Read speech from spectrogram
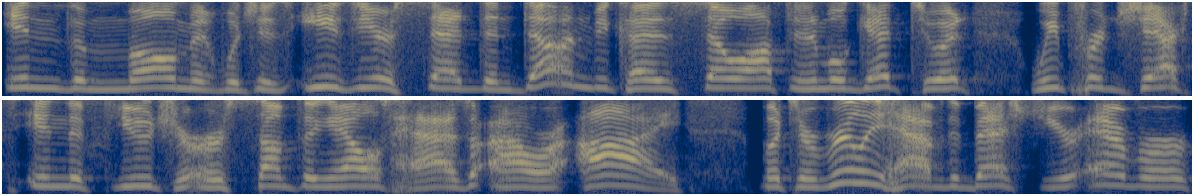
in the moment, which is easier said than done because so often, and we'll get to it, we project in the future or something else has our eye. But to really have the best year ever,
